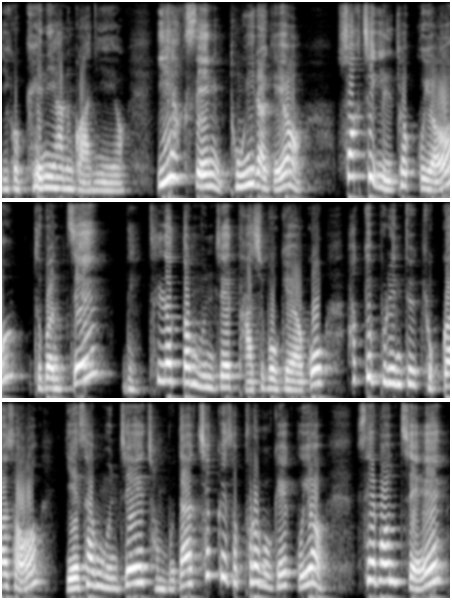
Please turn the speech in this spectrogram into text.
이거 괜히 하는 거 아니에요. 이 학생 동일하게요. 수학책 읽혔고요. 두 번째, 네, 틀렸던 문제 다시 보게 하고 학교 프린트 교과서 예상 문제 전부 다 체크해서 풀어보게 했고요. 세 번째,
